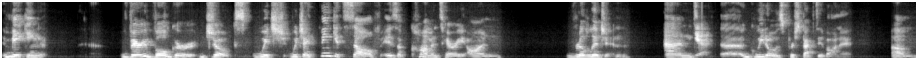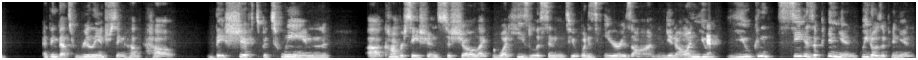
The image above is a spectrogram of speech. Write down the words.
making very vulgar jokes, which which I think itself is a commentary on religion and Yeah. uh, Guido's perspective on it. Um, I think that's really interesting how how they shift between uh, conversations to show like what he's listening to, what his ear is on, you know, and you Yeah. you can see his opinion, Guido's opinion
